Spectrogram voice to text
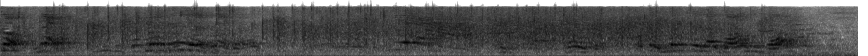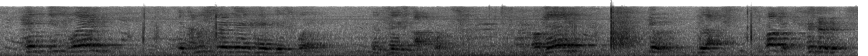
So, next. Okay, give me that one, guys. Yeah. Perfect. Okay, let's get that down with that. Head this way. And twist your leg head this way. And face upwards. Okay? Good. Relax. Okay.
